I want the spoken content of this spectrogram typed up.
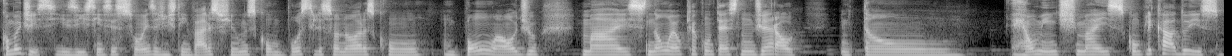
Como eu disse, existem exceções, a gente tem vários filmes com boas trilhas sonoras, com um bom áudio, mas não é o que acontece no geral. Então, é realmente mais complicado isso.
